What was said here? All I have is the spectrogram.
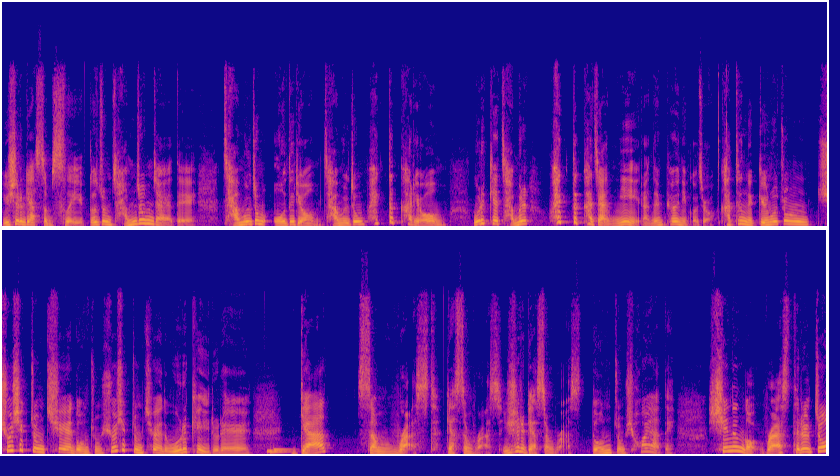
you should get some sleep. 너 좀잠좀 자야 돼. 잠을 좀 얻으렴. 잠을 좀 획득하렴. 왜 이렇게 잠을 획득하지 않니? 라는 표현인 거죠. 같은 느낌으로 좀 휴식 좀 취해. 넌 좀 휴식 좀 취해야 돼. 왜 이렇게 일을 해? get some rest. get some rest. You should get some rest. 넌 좀 쉬어야 돼. 쉬는 거, rest를 좀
